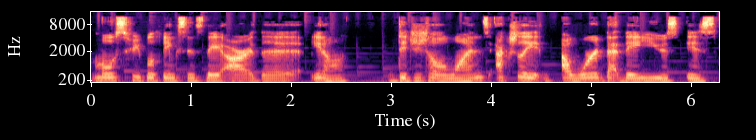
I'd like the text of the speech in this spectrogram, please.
most people think since they are the, you know, digital ones. Actually, a word that they use is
